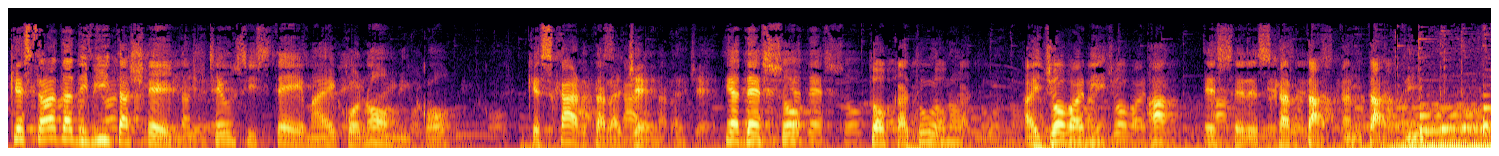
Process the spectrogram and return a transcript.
Che strada di vita sceglie? C'è un sistema economico che scarta la gente e adesso tocca turno ai giovani a essere scartati.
